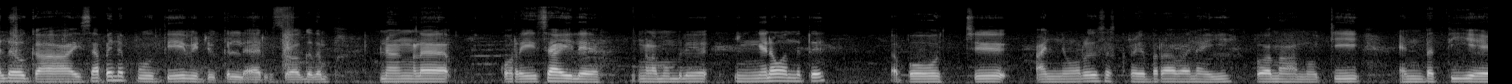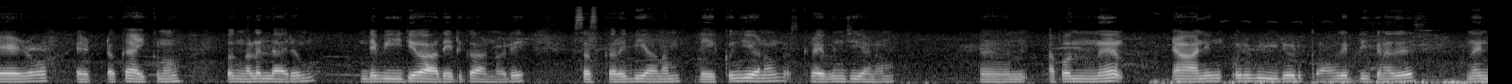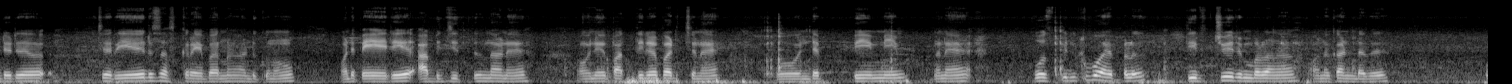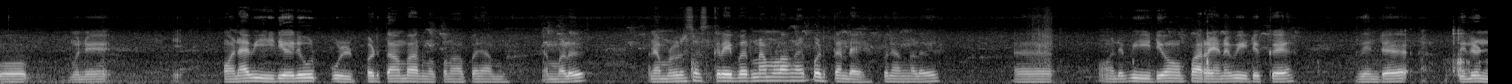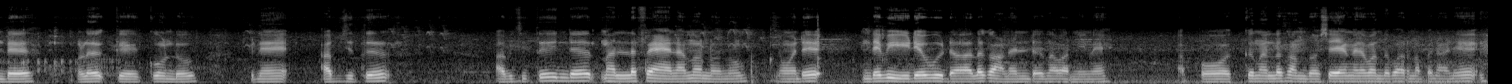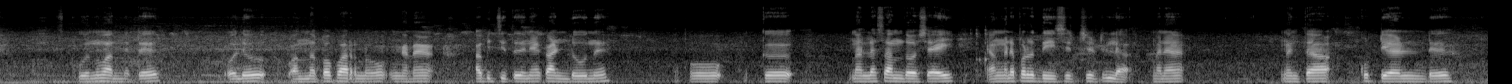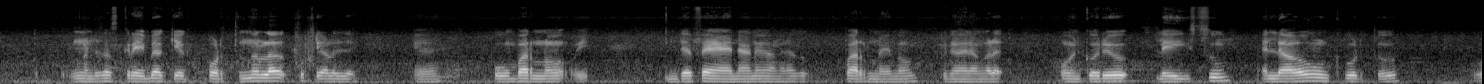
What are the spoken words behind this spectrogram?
Hello guys അപ്പം എന്റെ പുതിയ വീഡിയോക്ക് എല്ലാവർക്കും സ്വാഗതം. ഞങ്ങളെ കുറേ ദിവസമായില്ലേ നിങ്ങളെ മുമ്പിൽ ഇങ്ങനെ വന്നിട്ട് അപ്പോൾ ഉച്ച അഞ്ഞൂറ് സബ്സ്ക്രൈബർ ആവാനായി. ഇപ്പോൾ നാനൂറ്റി എൺപത്തി ഏഴോ എട്ടൊക്കെ അയക്കണു അപ്പോൾ നിങ്ങളെല്ലാവരും എന്റെ വീഡിയോ ആദ്യമായിട്ട് കാണുന്നവർ സബ്സ്ക്രൈബ് ചെയ്യണം ലൈക്കും ചെയ്യണം സബ്സ്ക്രൈബും ചെയ്യണം. അപ്പോൾ ഇന്ന് ഞാനും ഒരു വീഡിയോ എടുക്കാൻ കരുതിയിരിക്കണത് എന്റെ ഒരു ചെറിയൊരു സബ്സ്ക്രൈബറിനെ കണ്ടിരിക്കുന്നു അവന്റെ പേര് അഭിജിത്ത് എന്നാണ്. അവന് പത്തിൽ പഠിച്ചണേ. അപ്പോൾ എന്റെ പിമ്മയും അങ്ങനെ ഹോസ്പിറ്റലിൽ പോയപ്പോൾ തിരിച്ചു വരുമ്പോഴാണ് അവനെ കണ്ടത്. അപ്പോൾ അവന് ഓനാ വീഡിയോയിൽ ഉൾപ്പെടുത്താൻ പറഞ്ഞിരിക്കണം അപ്പോൾ നമ്മൾ നമ്മളൊരു സബ്സ്ക്രൈബറിനെ നമ്മൾ അങ്ങനെ പെടുത്തണ്ടേ? അപ്പോൾ ഞങ്ങൾ ഓന്റെ വീഡിയോ പറയണ വീഡിയോ ഒക്കെ ഇതിന്റെ ഇതിലുണ്ട് നമ്മൾ കേക്ക് കൊണ്ടു പിന്നെ അഭിജിത്ത് അഭിജിത്ത് എന്റെ നല്ല ഫാനാന്ന് പറഞ്ഞു ഓന്റെ എന്റെ വീഡിയോ വിടാതെ കാണലുണ്ട് എന്നാണ് പറഞ്ഞിരുന്നേ. അപ്പോൾ എനിക്ക് നല്ല സന്തോഷമായി അങ്ങനെ വന്ന് പറഞ്ഞപ്പോൾ ഞാൻ സ്കൂളിൽ നിന്ന് വന്നിട്ട് ഒരു വന്നപ്പോൾ പറഞ്ഞു ഇങ്ങനെ അഭിജിത്തിനെ കണ്ടു എന്ന് അപ്പോൾ എനിക്ക് നല്ല സന്തോഷമായി അങ്ങനെ പ്രതീക്ഷിച്ചിട്ടില്ല. അങ്ങനെ അങ്ങനത്തെ കുട്ടികളുണ്ട്. ഇങ്ങനത്തെ സബ്സ്ക്രൈബ് ആക്കിയ പുറത്തുനിന്നുള്ള കുട്ടികളല്ലേ? പോവും പറഞ്ഞു. എന്റെ ഫാനാണ് അങ്ങനെ പറഞ്ഞിരുന്നു. പിന്നെ ഞങ്ങൾ ഓനക്കൊരു ലേസും എല്ലാം ഓനക്ക് കൊടുത്തു.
